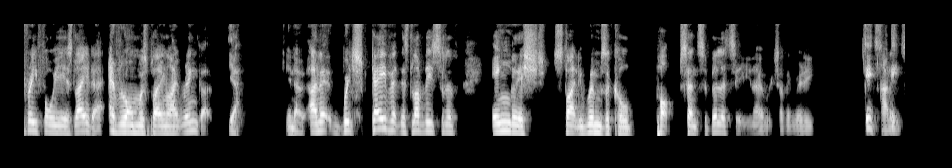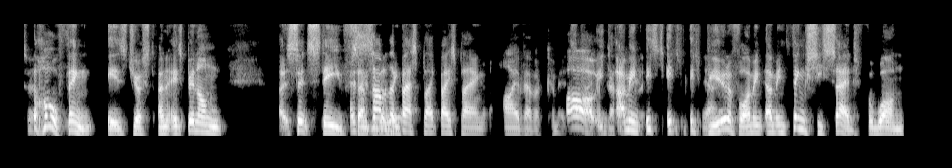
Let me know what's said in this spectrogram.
three, four years later, everyone was playing like Ringo. Yeah, you know, and it, which gave it this lovely sort of English, slightly whimsical pop sensibility, you know, which I think really it's, added to it. The whole thing is just, and it's been on uh, since Steve. It's some of the link. best play, bass playing I've ever committed. Oh, I mean, it's it's it's yeah. beautiful. I mean, I mean, things she said for one,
